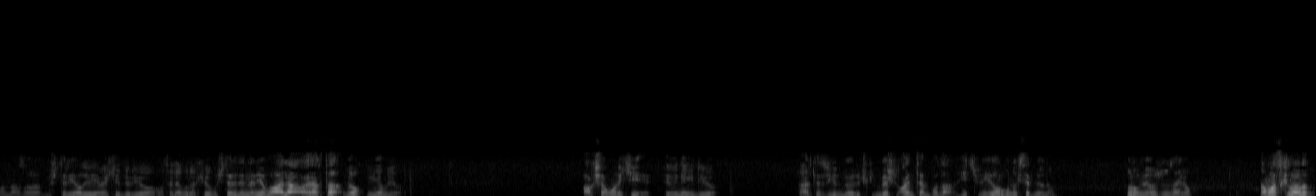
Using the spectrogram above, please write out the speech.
Ondan sonra müşteriyi alıyor, yemek yediriyor, otele bırakıyor. Müşteri dinleniyor. Bu hala ayakta. Yok, uyuyamıyor. Akşam 12 evine gidiyor. Ertesi gün böyle 3 gün 5 gün aynı tempoda. Hiçbir yorgunluk hissetmiyor adam. Yorulmuyor musun sen? Yok. Namaz kılalım.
